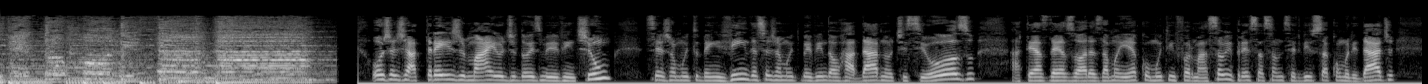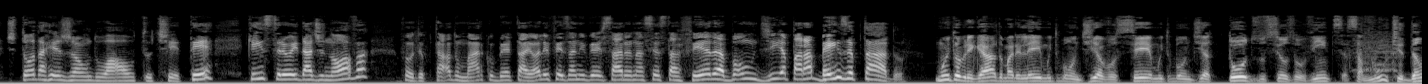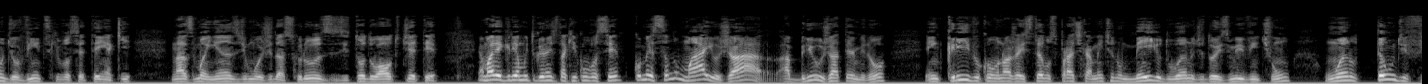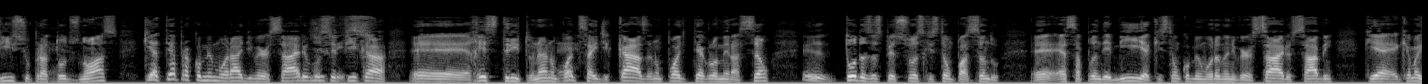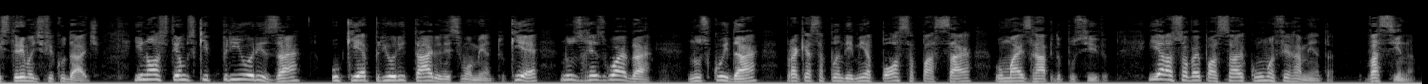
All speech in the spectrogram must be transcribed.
Hoje é dia 3 de maio de 2021. Seja muito bem-vinda, seja muito bem-vindo ao Radar Noticioso. Até às 10 horas da manhã, com muita informação e prestação de serviço à comunidade de toda a região do Alto Tietê. Quem estreou a Idade Nova foi o deputado Marco Bertaioli, fez aniversário na sexta-feira. Bom dia, parabéns, deputado. Muito obrigado, Marilei. Muito bom dia a você, muito bom dia a todos os seus ouvintes, essa multidão de ouvintes que você tem aqui nas manhãs de Mogi das Cruzes e todo o Alto Tietê. É uma alegria muito grande estar aqui com você. Começando maio já, abril já terminou. É incrível como nós já estamos praticamente no meio do ano de 2021, um ano tão difícil para é. todos nós, que até para comemorar aniversário você difícil. fica é, restrito, né? Não é. pode sair de casa, não pode ter aglomeração. E, todas as pessoas que estão passando é, essa pandemia, que estão comemorando aniversário, sabem que é, que é uma extrema dificuldade. E nós temos que priorizar o que é prioritário nesse momento, que é nos resguardar nos cuidar para que essa pandemia possa passar o mais rápido possível. E ela só vai passar com uma ferramenta: vacina.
